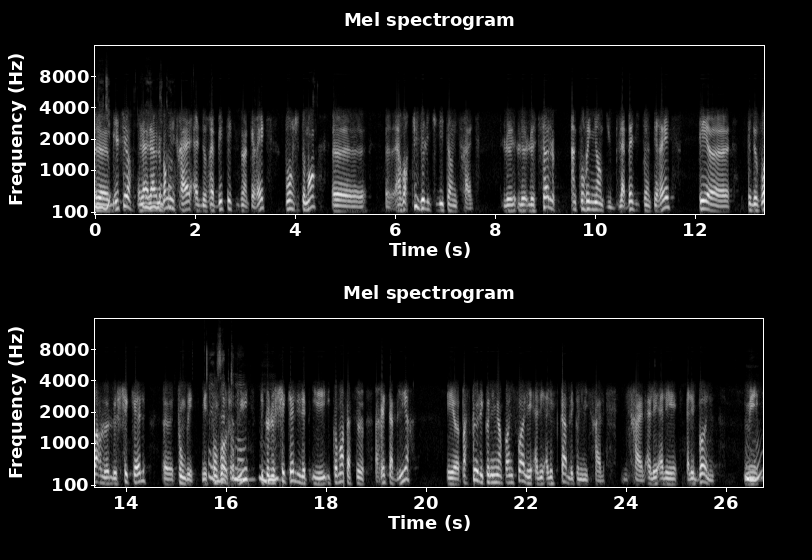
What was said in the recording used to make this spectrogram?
Euh, bien sûr, la, la, Banque d'Israël, elle devrait baisser ses taux d'intérêt pour justement euh, euh, avoir plus de liquidités en Israël. Le, le, le seul inconvénient du, de la baisse du taux d'intérêt, c'est euh, de voir le, le shekel euh, tomber. Mais ce qu'on voit aujourd'hui, c'est que le mhm. shekel, il, est, il, il, commence à se rétablir et euh, parce que l'économie, encore une fois, elle est, elle est, elle est stable, l'économie d'Israël. Elle est, elle est, elle est bonne. Mais mhm.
